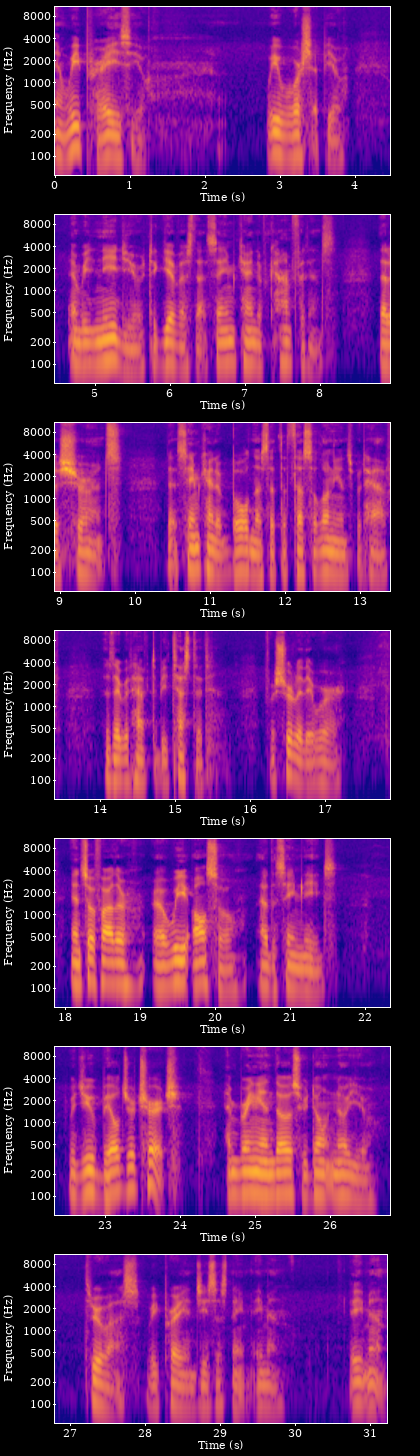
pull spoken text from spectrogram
and we praise you. We worship you. And we need you to give us that same kind of confidence, that assurance, that same kind of boldness that the Thessalonians would have, as they would have to be tested. For surely they were. And so, Father, uh, we also have the same needs. Would you build your church and bring in those who don't know you through us? We pray in Jesus' name. Amen. Amen.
